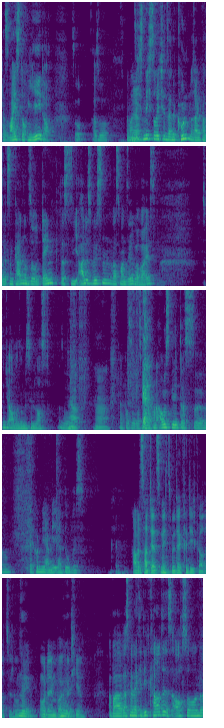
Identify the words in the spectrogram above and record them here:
Das weiß doch jeder. So, also, wenn man Ja. sich nicht so richtig in seine Kunden reinversetzen kann und so denkt, dass sie alles wissen, was man selber weiß, das finde ich auch mal so ein bisschen lost. Also, Ja. ja. Einfach so, dass man davon ausgeht, dass äh, der Kunde ja mega dumm ist. Okay. Aber das hat jetzt nichts mit der Kreditkarte zu tun. Nee. Oder dem Boykottieren. Aber das mit der Kreditkarte ist auch so eine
